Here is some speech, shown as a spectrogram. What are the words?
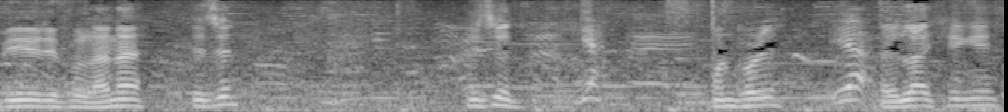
ब्युटिफुल होइन इजन Yeah. मन पऱ्यो. है इट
